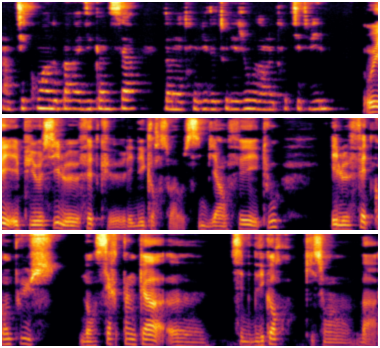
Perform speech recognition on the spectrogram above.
un petit coin de paradis comme ça dans notre vie de tous les jours, dans notre petite ville. Oui, et puis aussi le fait que les décors soient aussi bien faits et tout, et le fait qu'en plus, dans certains cas, euh, c'est des décors qui sont bah,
